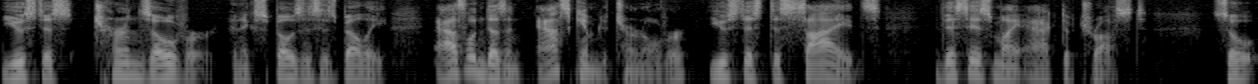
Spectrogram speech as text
Eustace turns over and exposes his belly. Aslan doesn't ask him to turn over. Eustace decides, This is my act of trust. So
